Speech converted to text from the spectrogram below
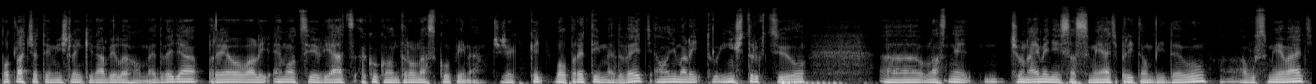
potlačať tie myšlienky na bieleho medveďa, prejavovali emócie viac ako kontrolná skupina. Čiže keď bol predtým medveď a oni mali tú inštrukciu vlastne čo najmenej sa smiať pri tom videu a usmievať,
